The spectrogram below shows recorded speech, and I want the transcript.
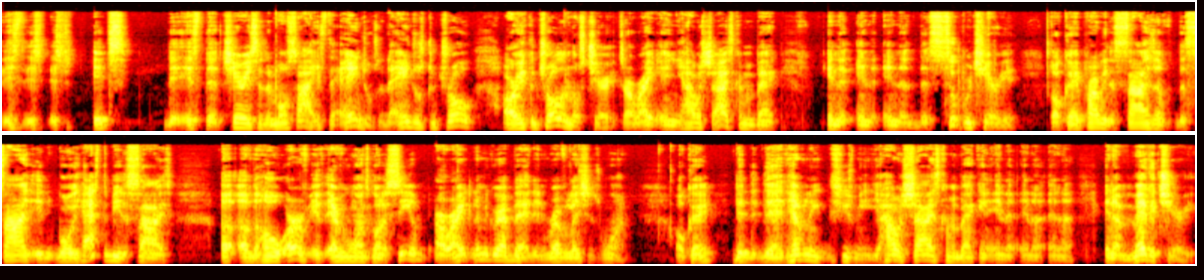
it's it's it's, it's it's the chariots of the Most High. It's the angels, and the angels control are in controlling those chariots. All right, and Yahawashi is coming back in the in in the, the super chariot. Okay, probably the size of the size. It, well, it has to be the size of, of the whole earth if everyone's going to see him. All right, let me grab that in Revelations one. Okay, the, the, the heavenly, excuse me, Yahawashi is coming back in, in a in a in a in a mega chariot.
